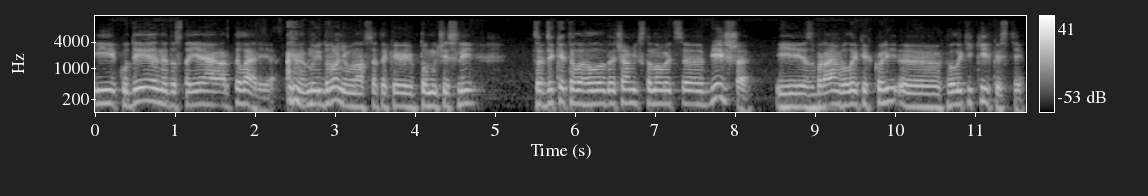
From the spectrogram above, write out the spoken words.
і куди не достає артилерія. Ну і дронів у нас все-таки в тому числі завдяки телеглядачам їх становиться більше і збираємо великих колі... е, великі кількості.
